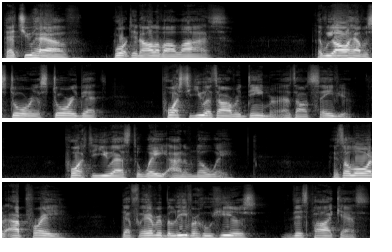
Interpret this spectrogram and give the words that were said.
that you have worked in all of our lives. That we all have a story, a story that points to you as our Redeemer, as our Savior points to you as the way out of no way. And so, Lord, I pray that for every believer who hears this podcast,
